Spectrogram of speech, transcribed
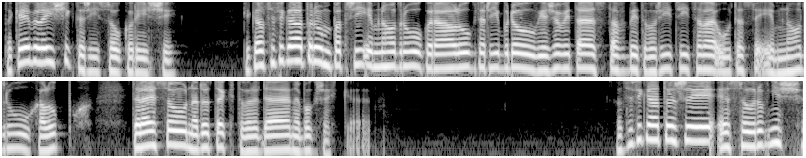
Také vylejši, kteří jsou korýši. Ke kalcifikátorům patří i mnoho druhů korálů, kteří budou věžovité stavby tvořící celé útesy i mnoho druhů chalup, které jsou na dotek tvrdé nebo křehké. Klasifikátoři jsou rovněž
